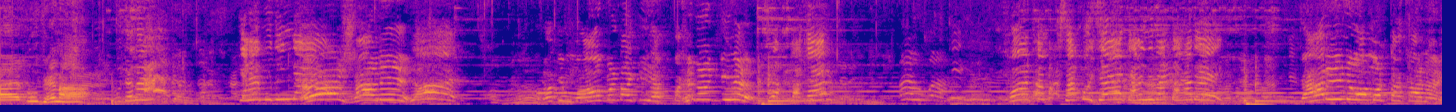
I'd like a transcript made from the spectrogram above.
এই বুঝে না। মা বেটা কি এক পাখে না কি রে? গাড়ি নেওয়া আমার টাকা নাই।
